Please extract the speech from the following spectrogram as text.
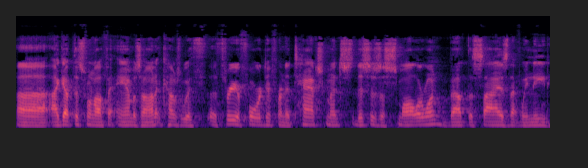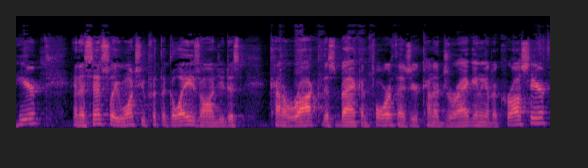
uh, I got this one off of Amazon. It comes with uh, three or four different attachments. This is a smaller one, about the size that we need here. And essentially, once you put the glaze on, you just kind of rock this back and forth as you're kind of dragging it across here.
